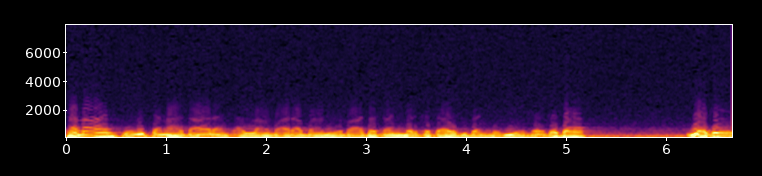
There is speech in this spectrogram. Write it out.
تمام چیز تمہ دارن اللہ ہمارا بانی عبادتاً برکتاو کی بندگی ہے۔ برکتا یا کہ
